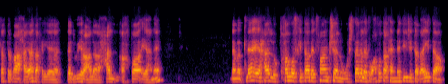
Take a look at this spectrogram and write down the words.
ثلاث أرباع حياتك هي تدوير على حل أخطاء يعني. لما بتلاقي حل وبتخلص كتابة function واشتغلت واعطتك النتيجة تبعيتها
